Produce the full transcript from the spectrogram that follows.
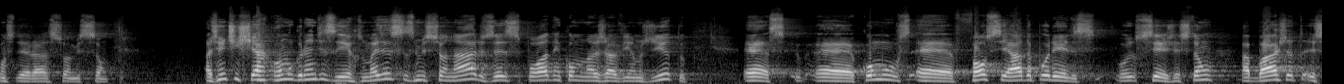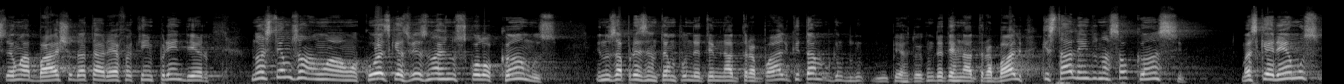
considerar a sua missão. A gente enxerga como grandes erros, mas esses missionários, eles podem, como nós já havíamos dito, é, é, como é, falseada por eles, ou seja, estão abaixo, estão abaixo da tarefa que empreenderam. Nós temos uma, uma coisa que às vezes nós nos colocamos e nos apresentamos para um determinado trabalho que está, perdoe, um determinado trabalho que está além do nosso alcance. Mas queremos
